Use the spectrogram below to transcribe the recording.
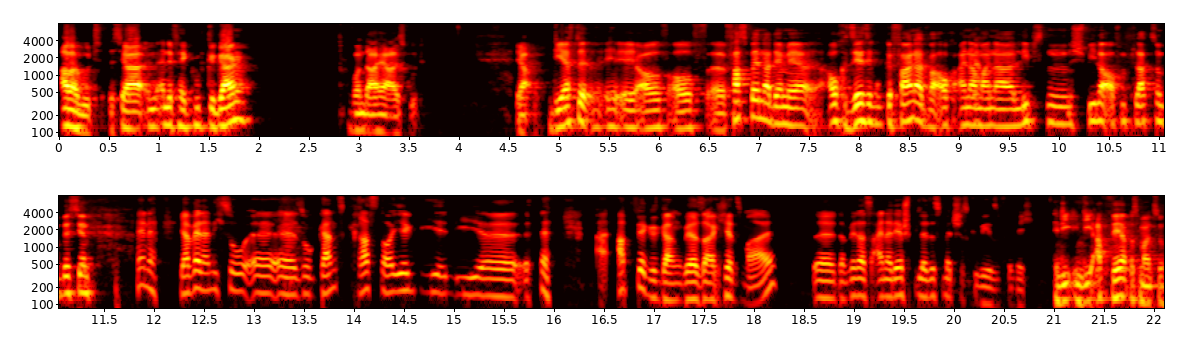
Aber gut, ist ja im Endeffekt gut gegangen. Von daher alles gut. Ja, die erste äh, auf, auf äh, Fassbender, der mir auch sehr, sehr gut gefallen hat, war auch einer ja. meiner liebsten Spieler auf dem Platz so ein bisschen. Ja, wenn er nicht so, äh, äh so ganz krass noch irgendwie in die äh, Abwehr gegangen wäre, sage ich jetzt mal, äh, dann wäre das einer der Spieler des Matches gewesen für mich. In die, in die Abwehr, was meinst du?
